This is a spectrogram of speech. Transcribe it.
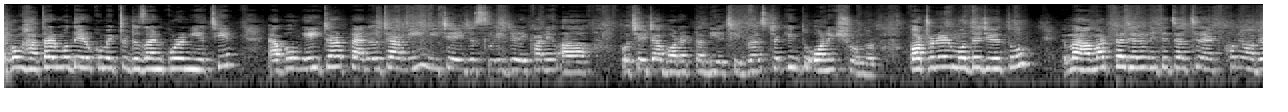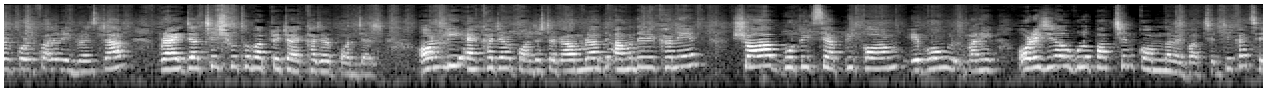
এবং হাতার মধ্যে এরকম একটু ডিজাইন করে নিয়েছি। এবং এইটার প্যানেলটা আমি নিচে এই যে স্লিভের এখানে হচ্ছে এটা বর্ডারটা দিয়েছি ড্রেসটা কিন্তু অনেক সুন্দর। কটনের মধ্যে যেহেতু এবং আমারটা যারা নিতে চাচ্ছেন, এক্ষুনি অর্ডার করে ফেলেন এই ড্রেসটা। প্রাইস যাচ্ছে শুধুমাত্র এটা এক হাজার পঞ্চাশ। অনলি এক হাজার পঞ্চাশ টাকা। আমরা, আমাদের এখানে সব বুটিক্সে আপনি কম এবং মানে অরিজিনালগুলো পাচ্ছেন, কম দামে পাচ্ছেন, ঠিক আছে?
